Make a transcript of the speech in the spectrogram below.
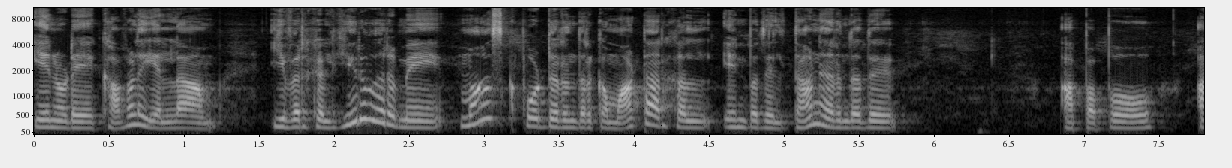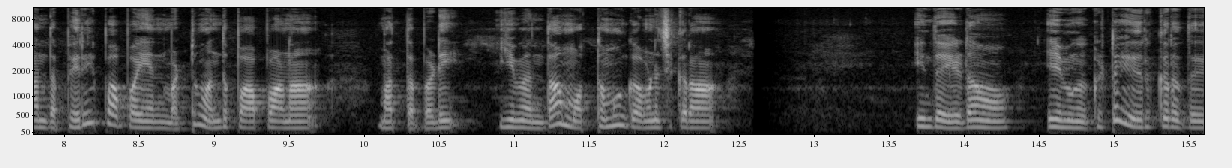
என்னுடைய கவலையெல்லாம் இவர்கள் இருவருமே மாஸ்க் போட்டிருந்திருக்க மாட்டார்கள் என்பதில் தான் இருந்தது. அப்பப்போ அந்த பெரியப்பா பையன் மட்டும் வந்து பார்ப்பானா? மற்றபடி இவன் தான் மொத்தமும் கவனிச்சுக்கிறான். இந்த இடம் இவங்கக்கிட்ட இருக்கிறது.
